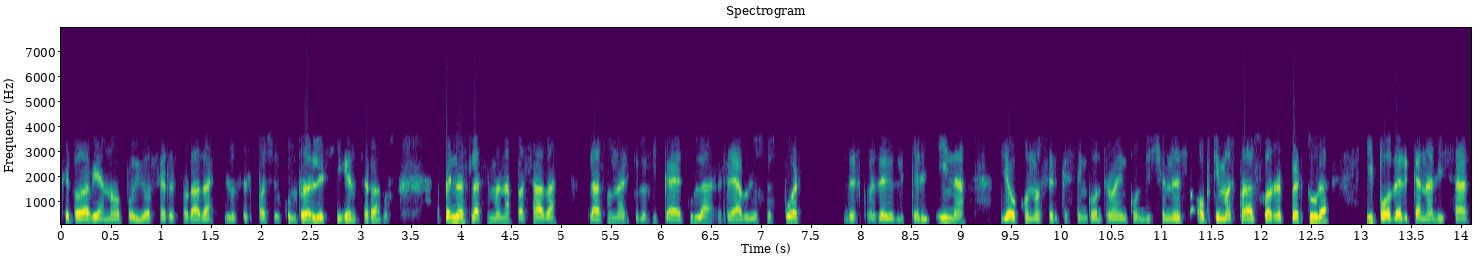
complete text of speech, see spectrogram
que todavía no ha podido ser restaurada y los espacios culturales siguen cerrados. Apenas la semana pasada, la zona arqueológica de Tula reabrió sus puertas después de que el INA dio a conocer que se encontraba en condiciones óptimas para su reapertura y poder canalizar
